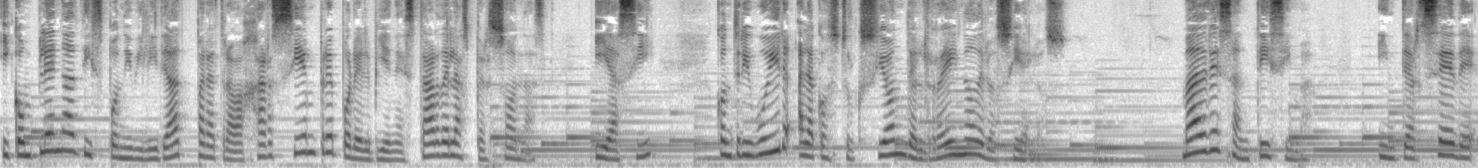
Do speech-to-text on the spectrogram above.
y con plena disponibilidad para trabajar siempre por el bienestar de las personas y así contribuir a la construcción del reino de los cielos. Madre Santísima, intercede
